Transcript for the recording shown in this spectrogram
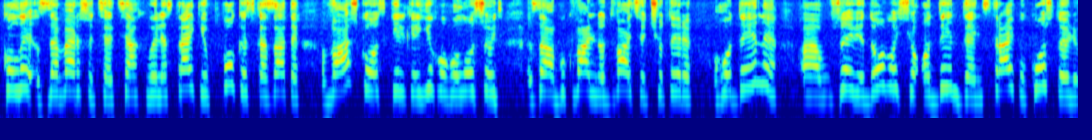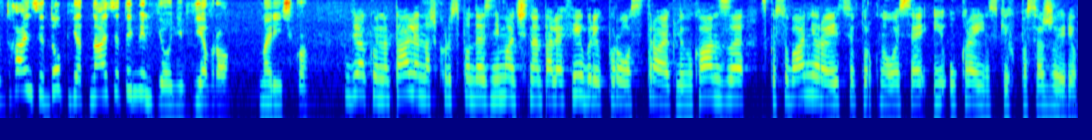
Коли завершиться ця хвиля страйків, поки сказати важко, оскільки їх оголошують за буквально 24 години. Е, Вже відомо, що один день страйку коштує Люфтганзі до 15 мільйонів євро. Марічко. Дякую, Наталя. Наш кореспондент з Німеччини Наталя Фібрік про страйк Люфтганзи. Скасування рейсів торкнулося і українських пасажирів.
